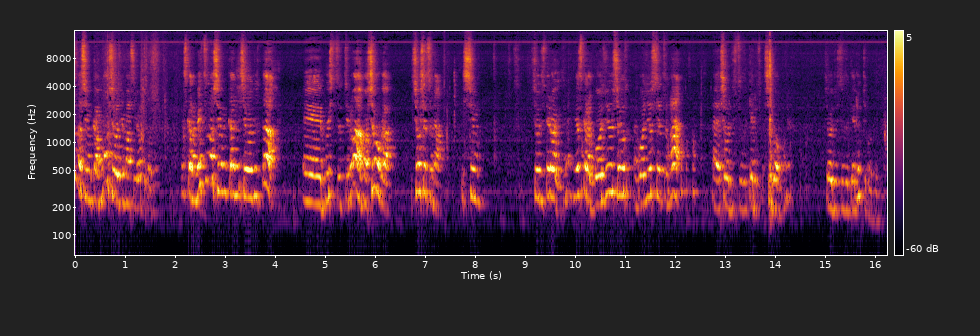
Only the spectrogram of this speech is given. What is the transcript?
の瞬間も生じますよということ。ですですから滅の瞬間に生じた、えー、物質っていうのは、まあ、小が小節な一瞬生じてるわけですね。ですから 50, 小50節が、えー、生じ続ける死後もね。生じ続けるっていうこと。です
